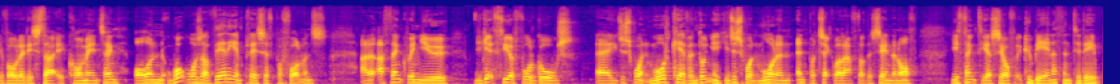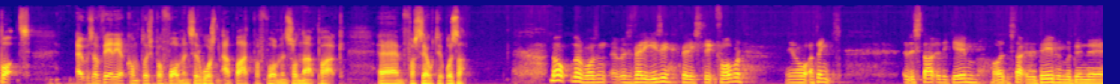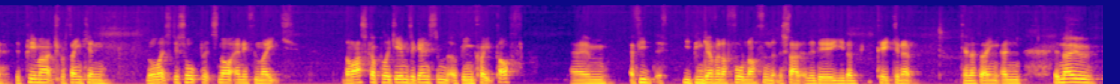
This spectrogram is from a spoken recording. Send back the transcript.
you've already started commenting on what was a very impressive performance. And I think when you you get three or four goals, uh, you just want more, Kevin, don't you? You just want more, and in particular after the sending off you think to yourself, it could be anything today. But it was a very accomplished performance. There wasn't a bad performance on that park um, for Celtic, was there? No, there wasn't. It was very easy, very straightforward. You know, I think at the start of the game or at the start of the day when we're doing the, the pre match, we're thinking, no, let's just hope it's not anything like the last couple of games against them that have been quite tough. Um, if you'd, if you'd been given a 4 nothing at the start of the day, you'd have taken it kind of thing. And, and now,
